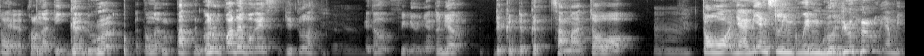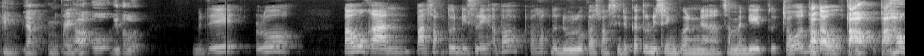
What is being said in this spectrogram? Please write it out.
berapa ya? Kalau nggak tiga, dua atau nggak empat? Gue lupa deh pokoknya segitulah. Itu videonya tuh dia deket-deket sama cowok. Mm-mm. Cowoknya ini yang selingkuhin gue dulu, yang bikin yang PHO gitu loh. Berarti lu tahu kan pas waktu diseling apa pas waktu dulu pas masih deket tuh diselingkuhinnya sama dia itu cowok tuh Ta- tahu. Tahu, tahu.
